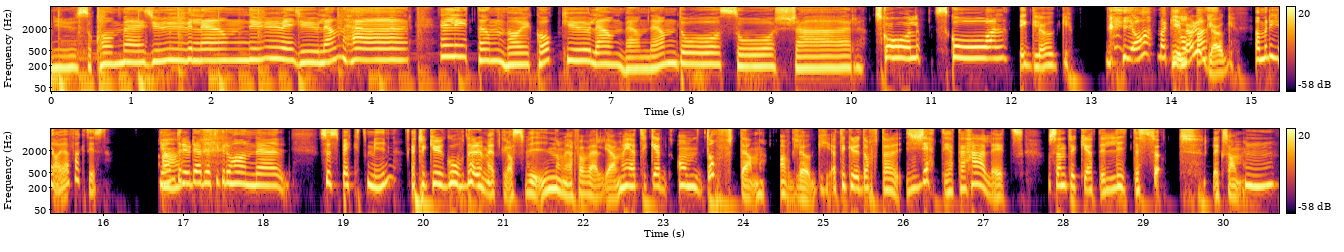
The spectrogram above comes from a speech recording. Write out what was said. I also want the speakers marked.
Speaker 1: Nu så kommer julen, nu är julen här. Liten mörk och kulen men ändå så kär.
Speaker 2: Skål
Speaker 1: Skål!
Speaker 2: i glögg.
Speaker 1: Ja, man kan
Speaker 2: Gillar du
Speaker 1: hoppas.
Speaker 2: glögg?
Speaker 1: Ja, men det gör jag faktiskt. Gör
Speaker 2: Ja.
Speaker 1: inte du det? Jag tycker du har en eh, suspekt min.
Speaker 2: Jag tycker det är godare med ett glas vin om jag får välja, men jag tycker om doften av glögg. Jag tycker det doftar jätte, jättehärligt. Och sen tycker jag att det är lite sött. Liksom.
Speaker 1: Mm.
